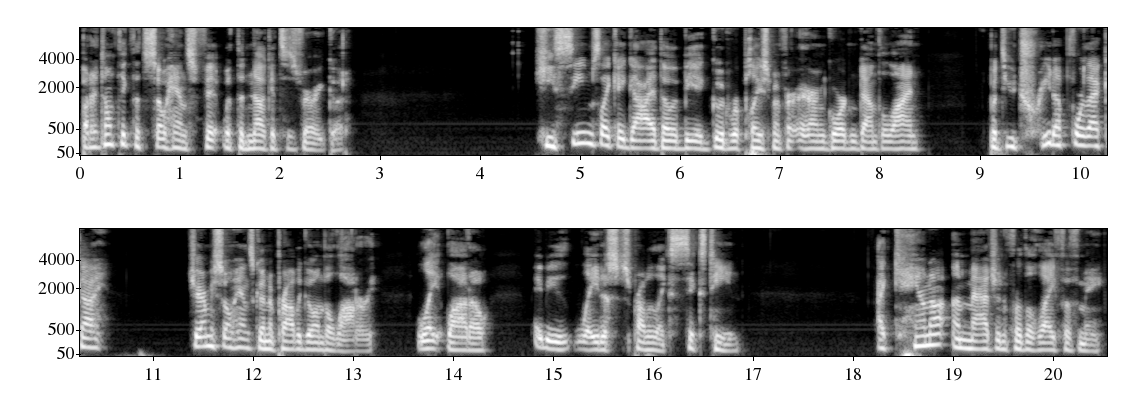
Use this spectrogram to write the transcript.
but I don't think that Sochan's fit with the Nuggets is very good. He seems like a guy that would be a good replacement for Aaron Gordon down the line. But do you trade up for that guy? Jeremy Sochan's going to probably go in the lottery, late lotto. Maybe latest is probably like 16. I cannot imagine for the life of me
